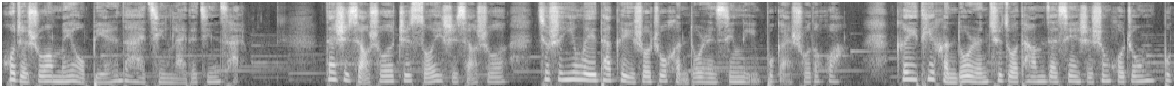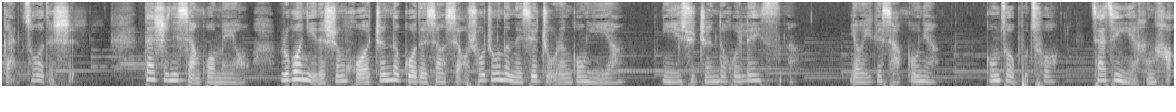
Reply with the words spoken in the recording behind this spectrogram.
或者说没有别人的爱情来的精彩，但是小说之所以是小说，就是因为它可以说出很多人心里不敢说的话，可以替很多人去做他们在现实生活中不敢做的事。但是你想过没有，如果你的生活真的过得像小说中的那些主人公一样，你也许真的会累死呢？有一个小姑娘，工作不错，家境也很好，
